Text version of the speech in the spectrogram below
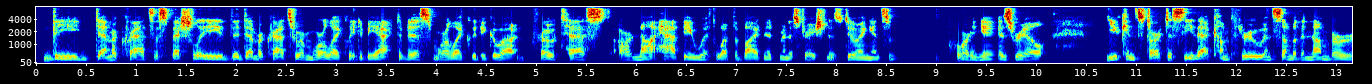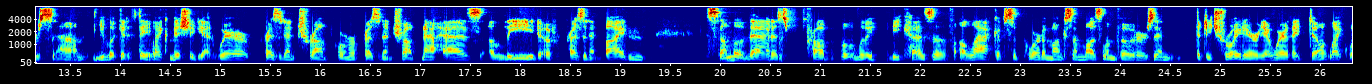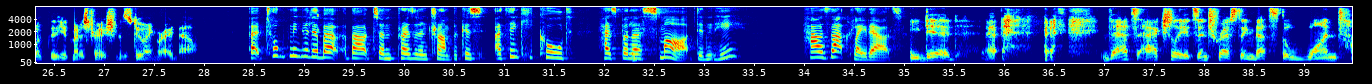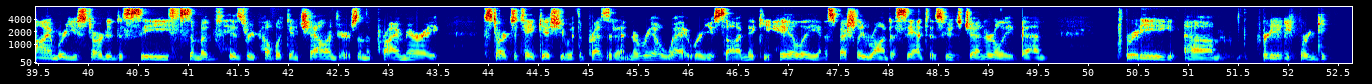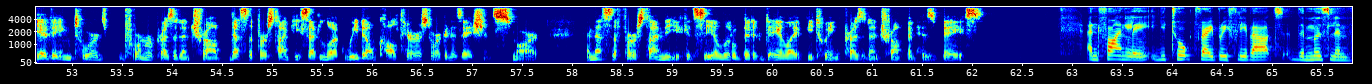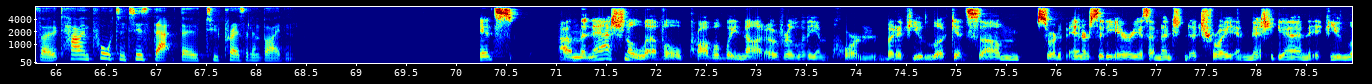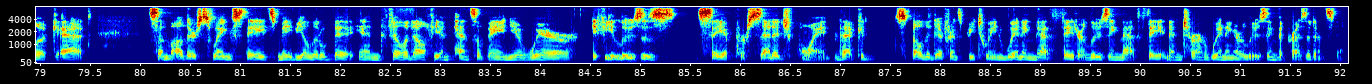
the Democrats, especially the Democrats who are more likely to be activists, more likely to go out and protest, are not happy with what the Biden administration is doing in supporting Israel you can start to see that come through in some of the numbers. Um, you look at a state like Michigan, where President Trump, former President Trump, now has a lead over President Biden. Some of that is probably because of a lack of support among some Muslim voters in the Detroit area, where they don't like what the administration is doing right now. Uh, talk to me a little about about um, President Trump, because I think he called Hezbollah smart, didn't he? How's that played out? He did. That's actually, it's interesting. That's the one time where you started to see some of his Republican challengers in the primary start to take issue with the president in a real way, where you saw Nikki Haley and especially Ron DeSantis, who's generally been pretty um, pretty forgiving towards former President Trump. That's the first time he said, "Look, we don't call terrorist organizations smart," and that's the first time that you could see a little bit of daylight between President Trump and his base. And finally, you talked very briefly about the Muslim vote. How important is that, though, to President Biden? It's on the national level, probably not overly important. But if you look at some sort of inner city areas, I mentioned Detroit and Michigan, if you look at some other swing states, maybe a little bit in Philadelphia and Pennsylvania, where if he loses, say, a percentage point, that could spell the difference between winning that state or losing that state, and in turn, winning or losing the presidency.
